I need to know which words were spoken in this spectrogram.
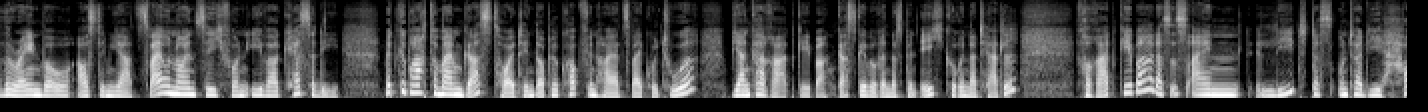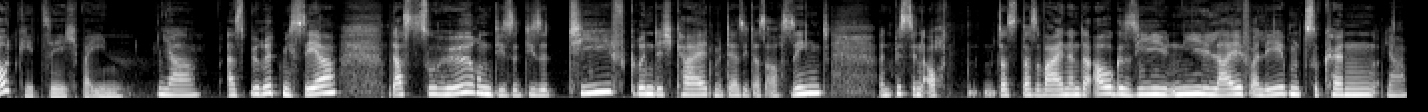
Over the Rainbow aus dem Jahr 92 von Eva Cassidy. Mitgebracht von meinem Gast heute in Doppelkopf in HR2 Kultur, Bianca Ratgeber. Gastgeberin, das bin ich, Corinna Tertel. Frau Ratgeber, das ist ein Lied, das unter die Haut geht, sehe ich bei Ihnen. Ja, es berührt mich sehr, das zu hören, diese, diese Tiefgründigkeit, mit der sie das auch singt. Ein bisschen auch das, das weinende Auge, sie nie live erleben zu können, ja,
